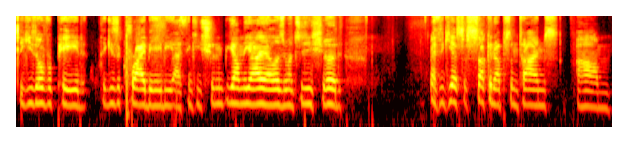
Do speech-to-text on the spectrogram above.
think he's overpaid. I think he's a crybaby. I think he shouldn't be on the IL as much as he should. I think he has to suck it up sometimes. Um,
